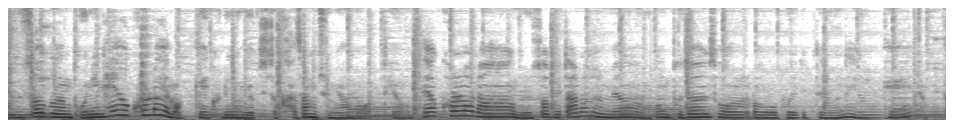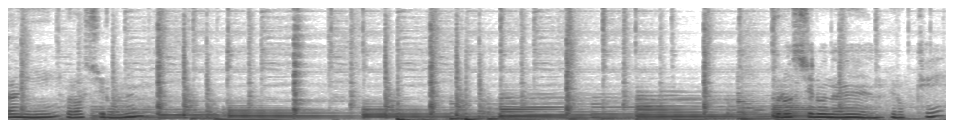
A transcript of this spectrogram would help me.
눈썹은 본인 헤어 컬러에 맞게 그리는 게 진짜 가장 중요한 것 같아요. 헤어 컬러랑 눈썹이 따로 놀면 너무 부자연스러워 보이기 때문에 이렇게 적당히 브러쉬로는 브러쉬로는 이렇게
